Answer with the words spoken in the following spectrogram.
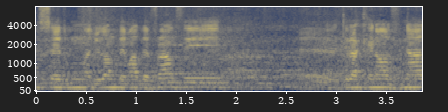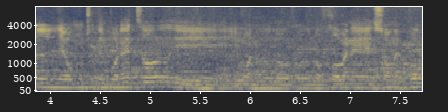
ser un ayudante más de Francis. Creas que no, al final llevo mucho tiempo en esto y, y bueno, los, los jóvenes son esponjas.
